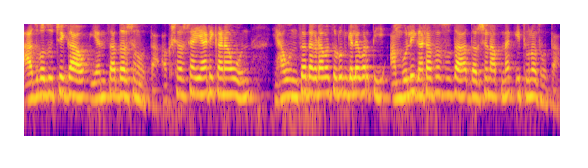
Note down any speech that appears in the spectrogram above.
आजूबाजूचे गाव यांचा दर्शन होता. अक्षरशः या ठिकाणाहून ह्या उंच दगडावर चढून गेल्यावरती आंबोली घाटाचा सुद्धा दर्शन आपणाक इथूनच होता.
